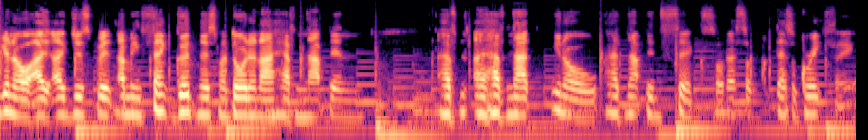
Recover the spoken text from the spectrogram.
you know, I I just been. I mean, thank goodness my daughter and I have not been have I have not you know have not been sick. So that's a that's a great thing.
